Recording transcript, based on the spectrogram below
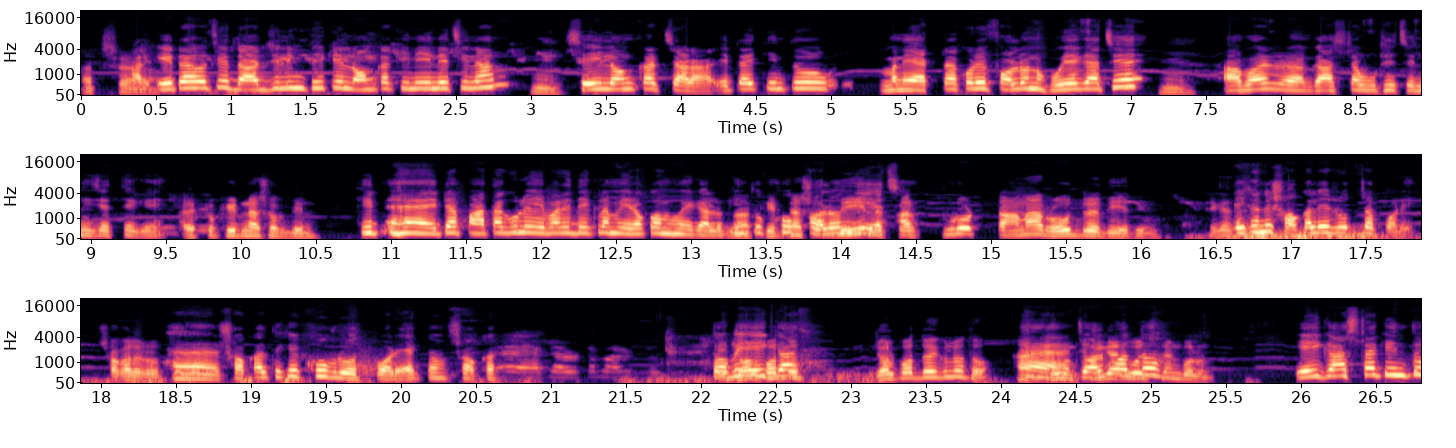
আচ্ছা। আর এটা হচ্ছে দার্জিলিং থেকে লঙ্কা কিনে এনেছিলাম। সেই লঙ্কার চারা। এটাই কিন্তু মানে একটা করে ফলন হয়ে গেছে। আবার গাছটা উঠেছে নিজের থেকে। আর একটু কীটনাশক দিন। হ্যাঁ এটা পাতাগুলো এবারে দেখলাম এরকম হয়ে গেল। কিন্তু খুব ফলন দিয়েছে। আর পুরো টানা রোদ্রে দিয়ে দিন। ঠিক আছে? এখানে সকালে রোদটা পড়ে। সকালে রোদ হ্যাঁ সকাল থেকে খুব রোদ পড়ে। একদম সকাল তবে এই গাছ জলপদ্ম এগুলো তো? হ্যাঁ, কি জলপদ্ম- বলুন। এই গাছটা কিন্তু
